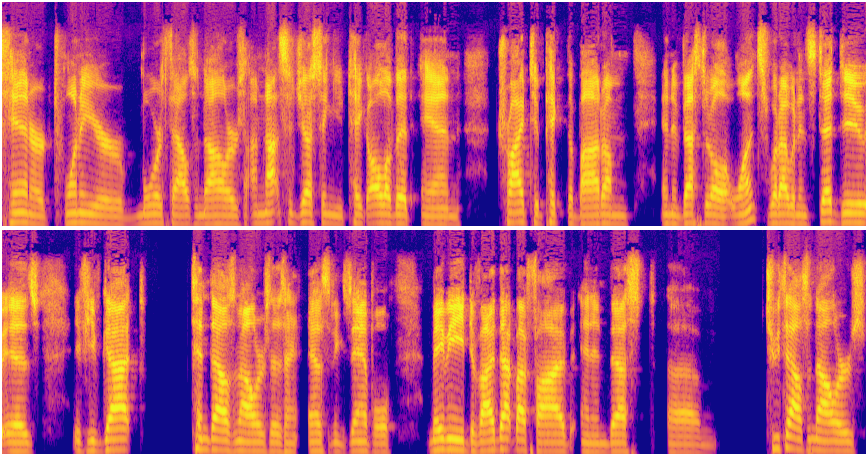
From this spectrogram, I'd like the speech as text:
10 or 20 or more thousand dollars. I'm not suggesting you take all of it and try to pick the bottom and invest it all at once. What I would instead do is if you've got $10,000 as, an, as an example, maybe divide that by five and invest um, $2,000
